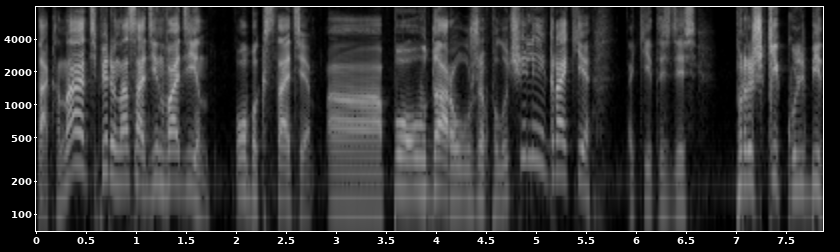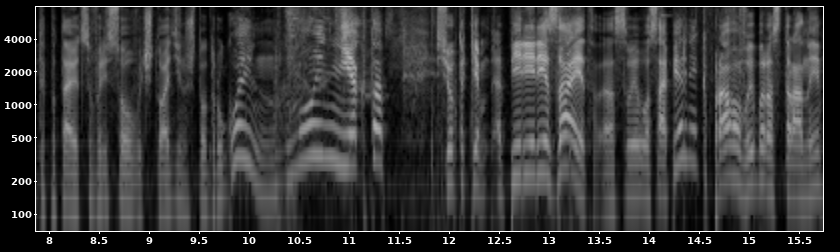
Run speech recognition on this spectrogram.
Так, она теперь у нас один в один. Оба, кстати, э, по удару уже получили игроки. Какие-то здесь прыжки кульбиты пытаются вырисовывать что один, что другой. Но некто все-таки перерезает а, своего соперника. Право выбора стороны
